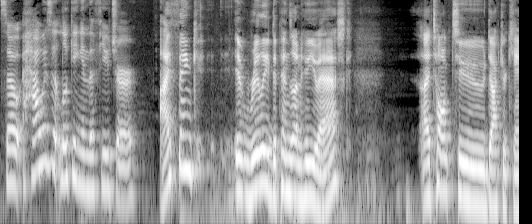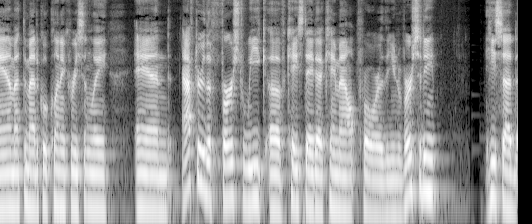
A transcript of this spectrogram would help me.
So, how is it looking in the future? I think it really depends on who you ask. I talked to Dr. Kam at the medical clinic recently, and after the first week of case data came out for the university, he said,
